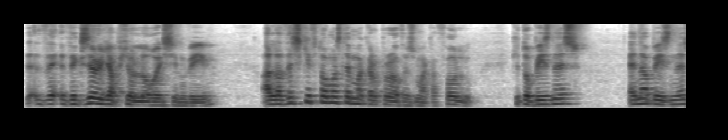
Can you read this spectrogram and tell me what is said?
Δε- δε- δεν ξέρω για ποιο λόγο έχει συμβεί, αλλά δεν σκεφτόμαστε μακροπρόθεσμα καθόλου. Και το business, ένα business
